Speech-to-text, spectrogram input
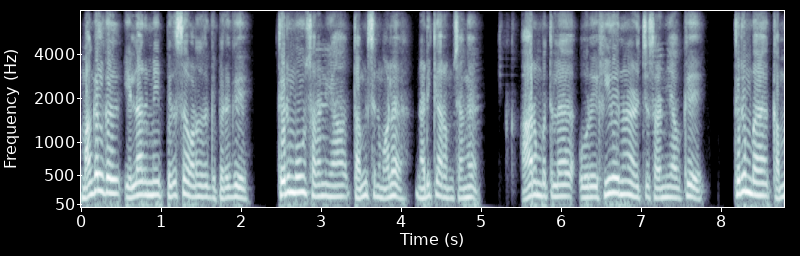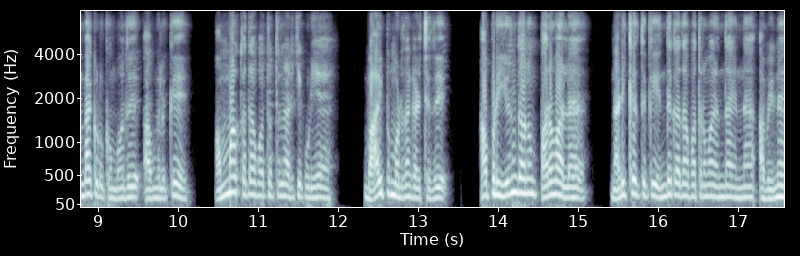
மகள்கள் எல்லாருமே பெருசா வளர்ந்ததுக்கு பிறகு திரும்பவும் சரண்யா தமிழ் சினிமால நடிக்க ஆரம்பிச்சாங்க. ஆரம்பத்துல ஒரு ஹீரோயினா நடிச்ச சரண்யாவுக்கு திரும்ப கம்பேக் கொடுக்கும்போது அவங்களுக்கு அம்மா கதாபாத்திரத்தில் நடிக்கக்கூடிய வாய்ப்பு மட்டும் தான் கிடைச்சது. அப்படி இருந்தாலும் பரவாயில்ல. நடிக்கிறதுக்கு எந்த கதாபாத்திரமா இருந்தா என்ன அப்படின்னு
